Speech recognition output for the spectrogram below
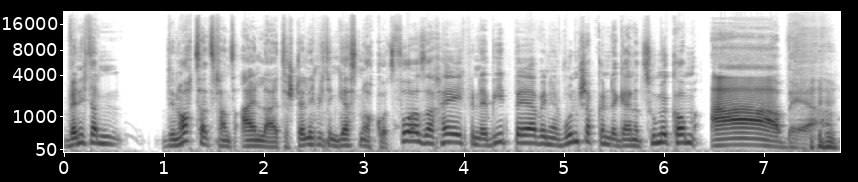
wenn ich dann den Hochzeitstanz einleite, stelle ich mich den Gästen noch kurz vor, sage, hey, ich bin der Beatbär, wenn ihr einen Wunsch habt, könnt ihr gerne zu mir kommen, aber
